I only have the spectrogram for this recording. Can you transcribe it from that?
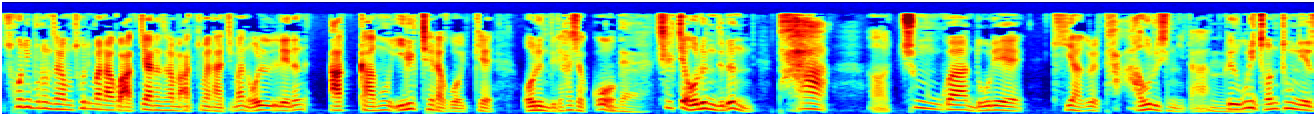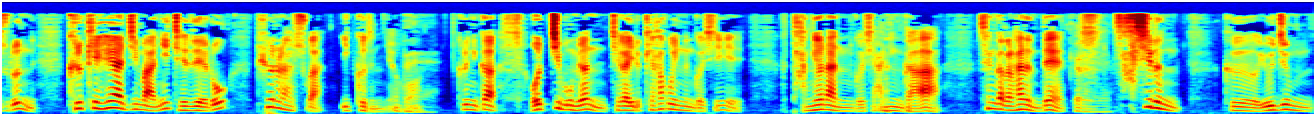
소리 부르는 사람은 소리만 하고 악기 하는 사람은 악기만 하지만 원래는 악가무 일체라고 이렇게 어른들이 하셨고 네. 실제 어른들은 다 어, 춤과 노래 기약을 다 아우르십니다. 음. 그래서 우리 전통 예술은 그렇게 해야지만이 제대로 표현을 할 수가 있거든요. 네. 그러니까 어찌 보면 제가 이렇게 하고 있는 것이 당연한 것이 아닌가 생각을 하는데 그러네요. 사실은 그 요즘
